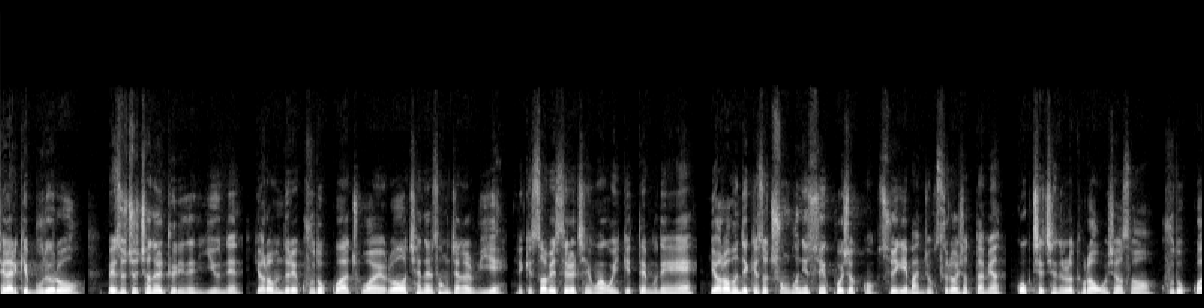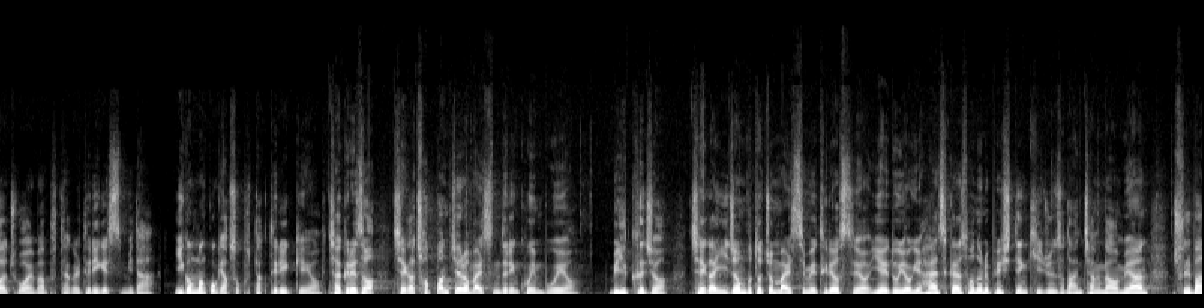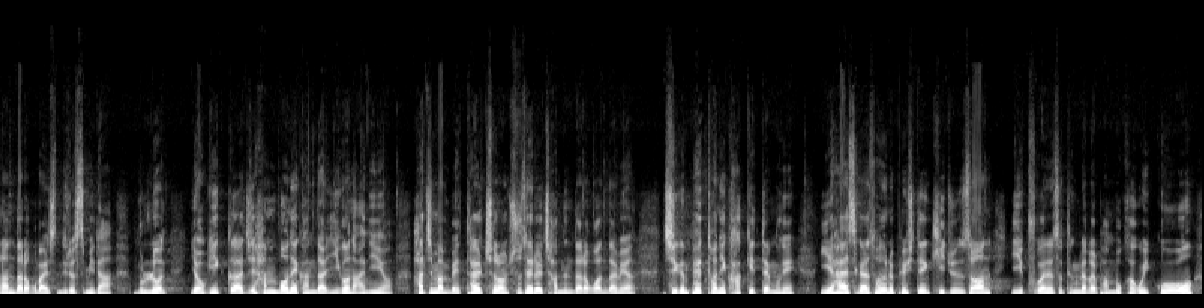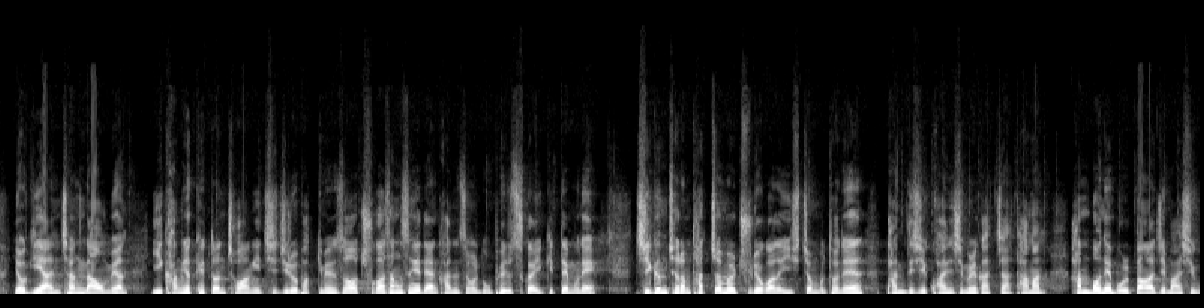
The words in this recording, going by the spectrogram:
제가 이렇게 무료로 매수 추천을 드리는 이유는 여러분들의 구독과 좋아요로 채널 성장을 위해 이렇게 서비스를 제공하고 있기 때문에 여러분들께서 충분히 수익 보셨고 수익이 만족스러우셨다면 꼭 제 채널로 돌아오셔서 구독과 좋아요만 부탁을 드리겠습니다. 이것만 꼭 약속 부탁드릴게요. 자, 그래서 제가 첫 번째로 말씀드린 코인 뭐예요? 밀크죠. 제가 이전부터 좀 말씀을 드렸어요. 얘도 여기 하얀 색깔 선으로 표시된 기준선 안착 나오면 출발한다라고 말씀드렸습니다. 물론 여기까지 한 번에 간다 이건 아니에요. 하지만 메탈처럼 추세를 잡는다라고 한다면 지금 패턴이 같기 때문에 이 하얀 색깔 선으로 표시된 기준선 이 구간에서 등락을 반복하고 있고 여기에 안착 나오면 이 강력했던 저항이 지지로 바뀌면서 추가 상승에 대한 가능성을 높여줄 수가 있기 때문에 지금처럼 타점을 주려고 하는 이 시점부터는 반드시 관심을 갖자. 다만 한 번에 몰빵하지 마시고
